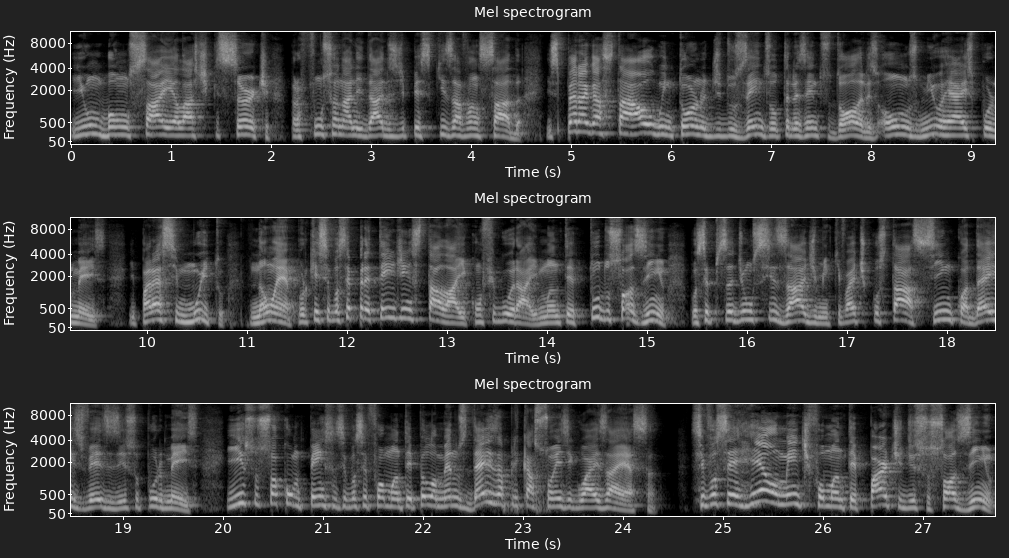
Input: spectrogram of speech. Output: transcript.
e um Bonsai Elasticsearch para funcionalidades de pesquisa avançada. Espera gastar algo em torno de 200 ou 300 dólares ou uns mil reais por mês. E parece muito? Não é, porque se você pretende instalar e configurar e manter tudo sozinho, você precisa de um sysadmin que vai te custar 5 a 10 vezes isso por mês. E isso só compensa se você for manter pelo menos 10 aplicações iguais a essa. Se você realmente for manter parte disso sozinho,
